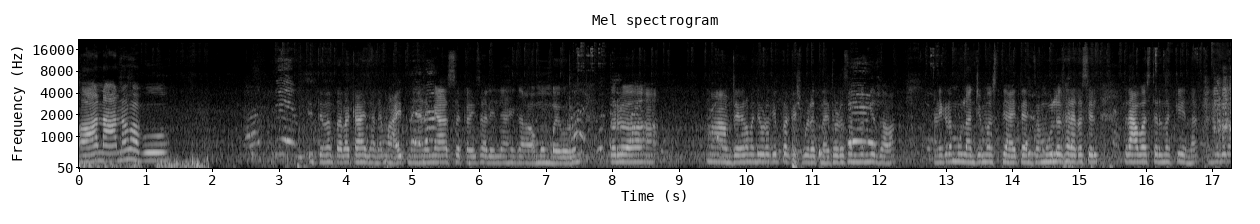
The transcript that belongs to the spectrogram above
हा ना ना बाबू. इथे ना त्याला काय झालं माहीत नाही. आणि मी आज सकाळीच आलेले आहे गाव मुंबईवरून. तर मग आमच्या घरामध्ये एवढं काही प्रकाश पडत नाही. थोडं समजून घेत जावा. आणि इकडं मुलांची मस्ती आहे त्यांचा मुलं घरात असेल तर आवाज तर नक्की येणार. आणि बघा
